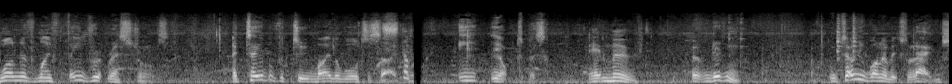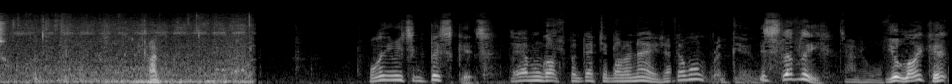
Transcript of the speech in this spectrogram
one of my favourite restaurants. A table for two by the waterside. Stop. Eat the octopus. It moved. It didn't. It's only one of its legs. I- Why are you eating biscuits? They haven't got spaghetti bolognese. I don't want ragu. It's lovely. Sounds awful. You'll like it.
